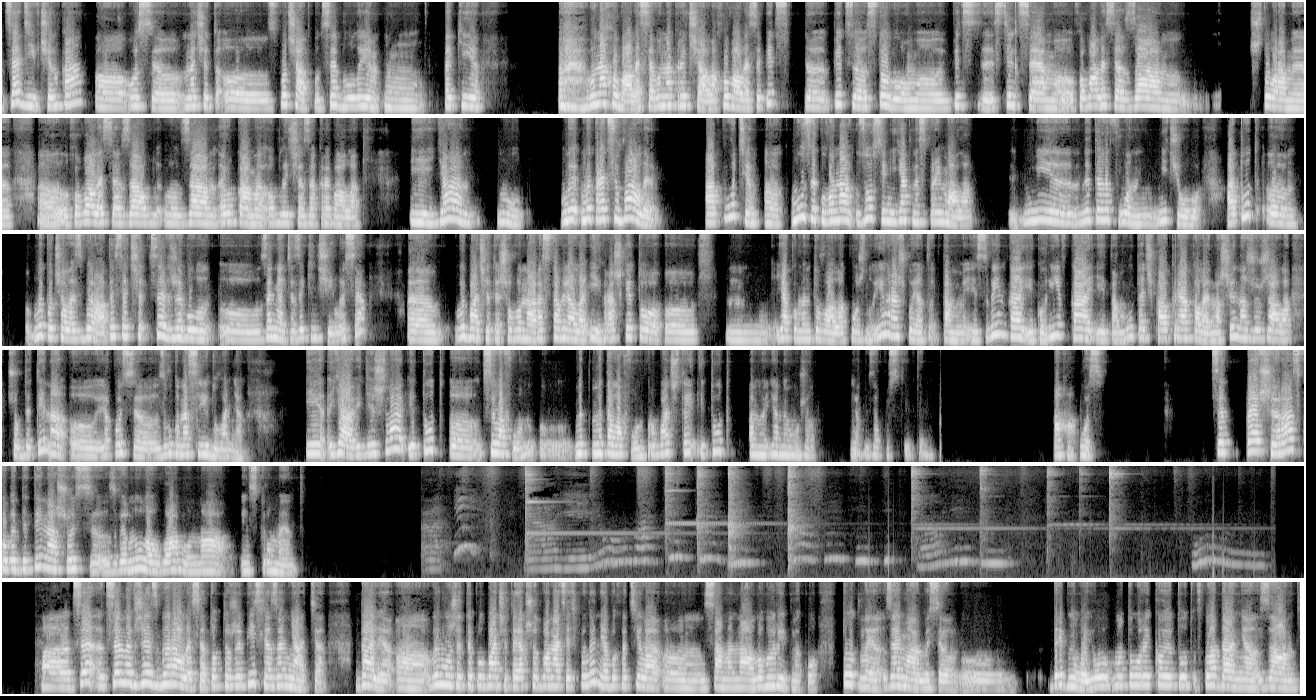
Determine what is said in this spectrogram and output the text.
Ця дівчинка, ось, е, значить, спочатку це були такі, вона ховалася, вона кричала, ховалася під, е, під столом, під стільцем, ховалася за шторами, е, ховалася за, за руками, обличчя закривала. І я, ну, ми, ми працювали. А потім е, музику вона зовсім ніяк не сприймала. Ні, не телефон, нічого. А тут е, ми почали збиратися. Це вже було заняття закінчилося. Е, Ви бачите, що вона розставляла іграшки, то е, я коментувала кожну іграшку, я там і свинка, і корівка, і там уточка крякала, і машина жужжала, щоб дитина е, якось звуконаслідування. І я відійшла, і тут ксилофон, металофон, пробачте, і тут, а ну, я не можу як запустити. Ага, ось. Це перший раз, коли дитина щось е, звернула увагу на інструмент. Це, це ми вже збиралися, тобто вже після заняття. Далі ви можете побачити, якщо 12 хвилин, я би хотіла е, саме на логаритміку. Тут ми займаємося е, дрібною моторикою, тут вкладання за,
